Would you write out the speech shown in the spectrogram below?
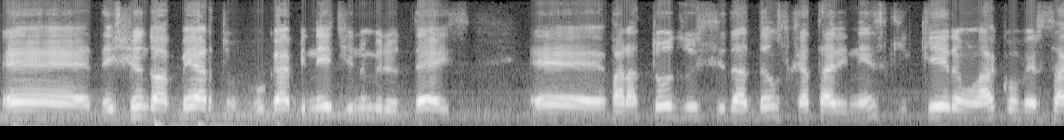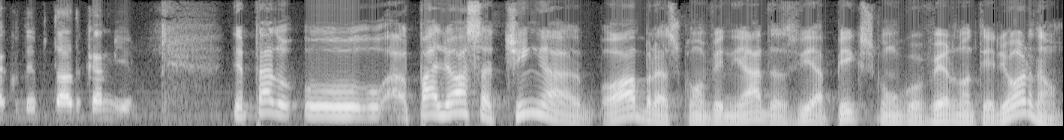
é, deixando aberto o gabinete número 10 é, para todos os cidadãos catarinenses que queiram lá conversar com o deputado Camilo. Deputado, o, a Palhoça tinha obras conveniadas via Pix com o governo anterior, não?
